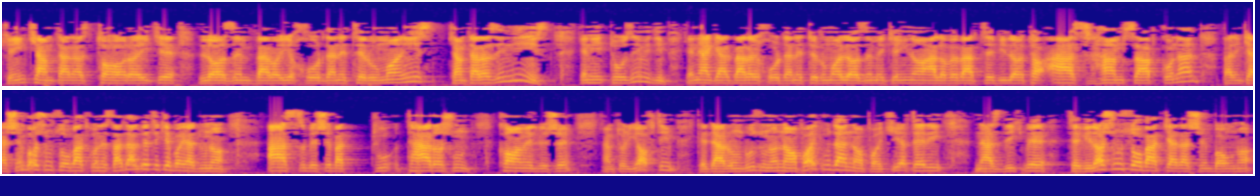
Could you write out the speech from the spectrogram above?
که این کمتر از تهارایی که لازم برای خوردن تروما نیست کمتر از این نیست. یعنی توضیح میدیم. یعنی اگر برای خوردن تروما لازمه که اینا علاوه بر تویلا تا عصر هم صبر کنن برای اینکه اشن باشون صحبت کنه صد البته که باید اونا عصر بشه و تراشون کامل بشه. همطور یافتیم که در اون روز اونا ناپاک بودن. ناپاکی غری نزدیک به تویلاشون صحبت کردشن با اونها.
